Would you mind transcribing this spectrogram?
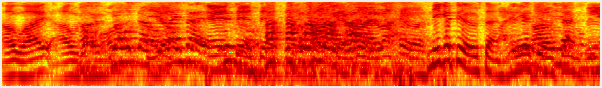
hau bai, hau bai. No, no vais a Ez, ez, ez, ez. Bai, bai, bai. Nik ez zio gustan, nik ez zio gustan. Ni,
